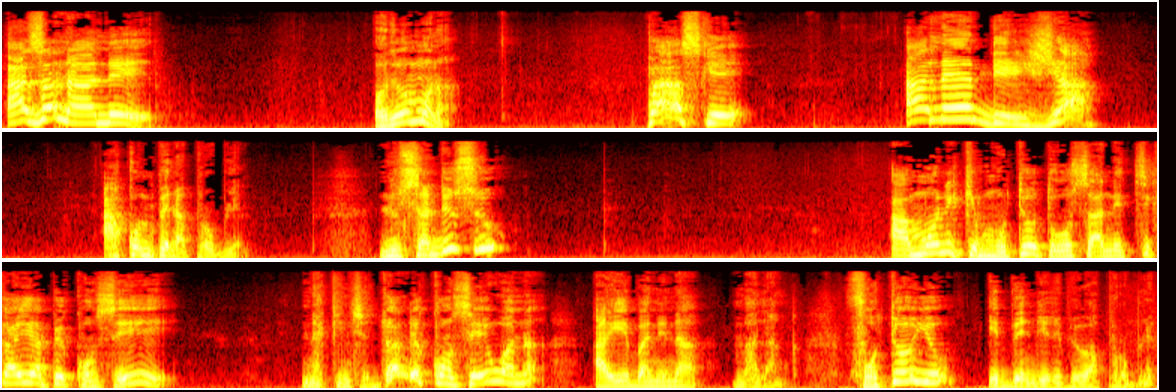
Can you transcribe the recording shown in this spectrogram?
Aza na aner. Ozomona. Parce que aner déjà akomi mpe na problème. Lusadusu amoni ke moto oyo toosana etika ye ape conseiller. Na kinshasa donc nde conseiller wana ayebani na malanga. Foto oyo ebendele mpe baproblème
